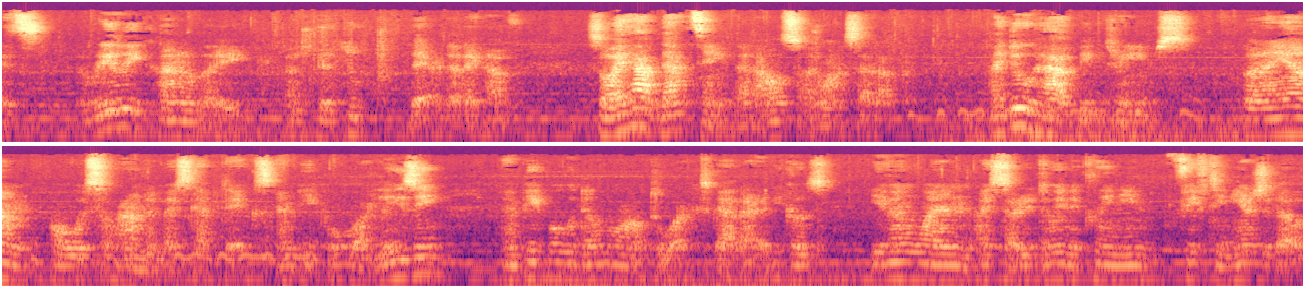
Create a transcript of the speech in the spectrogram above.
It's really kind of like a, loop there that I have. So I have that thing that also I want to set up. I do have big dreams, but I am always surrounded by skeptics and people who are lazy and people who don't know how to work together because even when I started doing the cleaning 15 years ago,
